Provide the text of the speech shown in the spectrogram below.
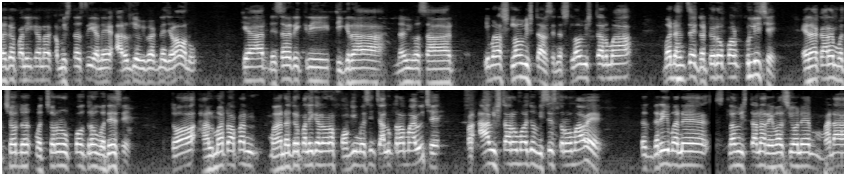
નગરપાલિકાના કમિશનરશ્રી અને આરોગ્ય વિભાગને જણાવવાનું કે આ ડેસરા ટીકરી ટીગરા નવી વસાડ એ બધા સ્લમ વિસ્તાર છે. ને સ્લમ વિસ્તારમાં બદહંશે ગટરો પણ ખુલ્લી છે. એના કારણે મચ્છર મચ્છરોનો ઉપદ્રવ વધે છે. તો હાલમાં તો આપણા મહાનગરપાલિકા દ્વારા ફોગિંગ મશીન ચાલુ કરવામાં આવ્યું છે. પણ આ વિસ્તારોમાં જો વિશેષ કરવામાં આવે, તો ગરીબ અને સ્લમ વિસ્તારના રહેવાસીઓને માડા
